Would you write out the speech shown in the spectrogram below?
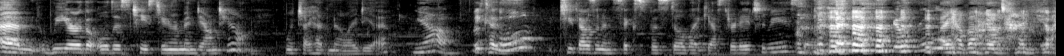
um, we are the oldest tasting room in downtown, which I had no idea Yeah. because cool. 2006 was still like yesterday to me. So. You're like, really? I have a hard time. Yeah,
